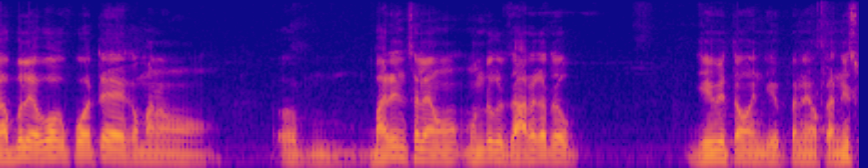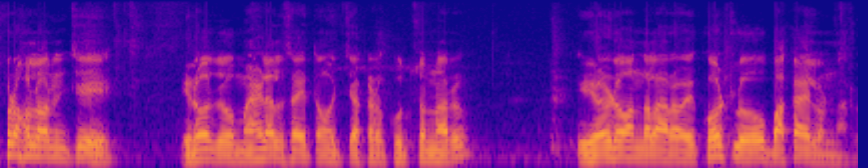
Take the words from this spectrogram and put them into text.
డబ్బులు ఇవ్వకపోతే ఇక మనం భరించలేము ముందుకు జరగదు జీవితం అని చెప్పని ఒక నిస్పృహలో నుంచి ఈరోజు మహిళలు సైతం వచ్చి అక్కడ కూర్చున్నారు. ఏడు వందల అరవై కోట్లు బకాయిలు ఉన్నారు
